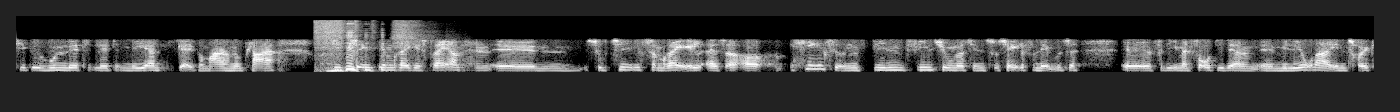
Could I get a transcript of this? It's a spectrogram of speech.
kiggede hun lidt, lidt mere nysgerrig på mig, end hun plejer. Og de ting, dem registrerer man øh, subtilt som regel, altså, og hele tiden fin, fintuner sin sociale fornemmelse, øh, fordi man får de der øh, millioner af indtryk.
